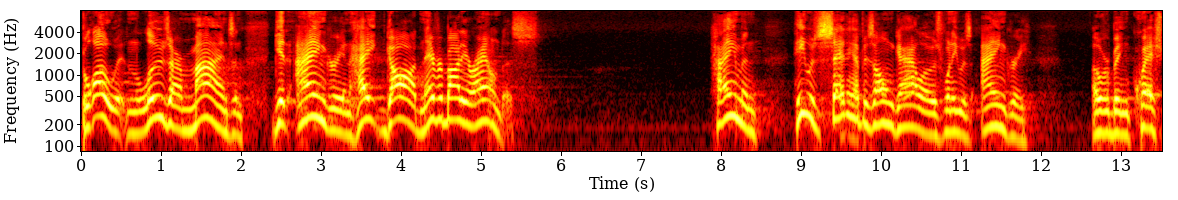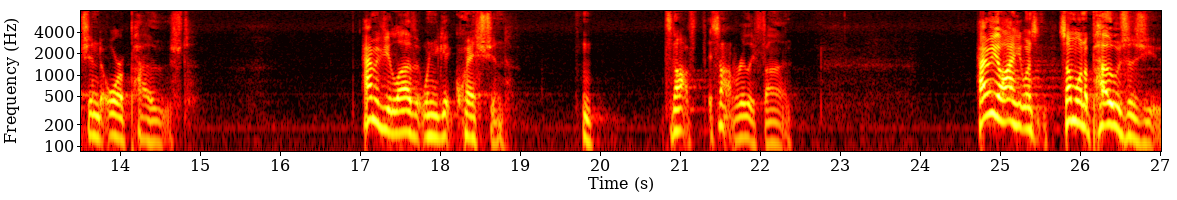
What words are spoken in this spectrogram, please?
blow it and lose our minds and get angry and hate God and everybody around us. Haman, he was setting up his own gallows when he was angry over being questioned or opposed. How many of you love it when you get questioned? Hmm. It's not, it's not really fun. How many of you like it when someone opposes you?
